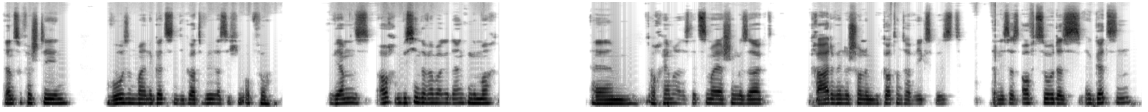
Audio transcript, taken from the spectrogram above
dann zu verstehen, wo sind meine Götzen, die Gott will, dass ich ihm opfer. Wir haben uns auch ein bisschen darüber Gedanken gemacht. Ähm, auch Hermann hat das letzte Mal ja schon gesagt, gerade wenn du schon mit Gott unterwegs bist, dann ist das oft so, dass Götzen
